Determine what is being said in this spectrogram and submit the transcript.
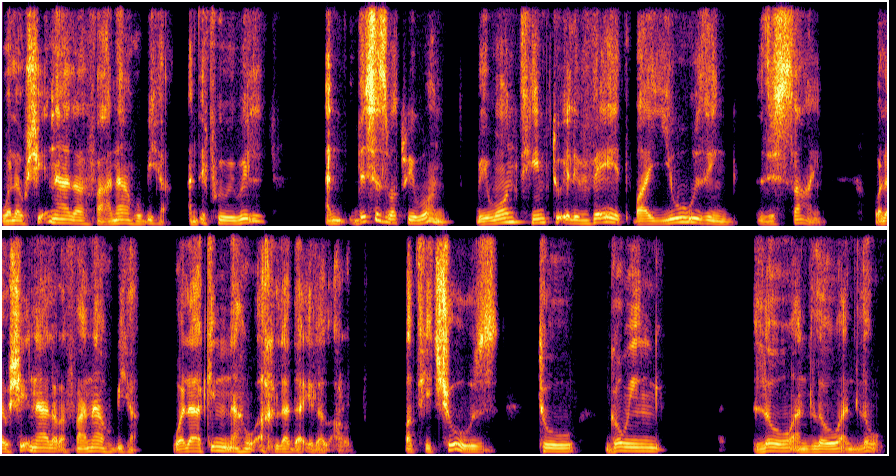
ولو شئنا لرفعناه بها. And if we will, and this is what we want. We want him to elevate by using this sign. ولو شئنا لرفعناه بها ولكنه أخلد إلى الأرض. But he chose to going low and low and low.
